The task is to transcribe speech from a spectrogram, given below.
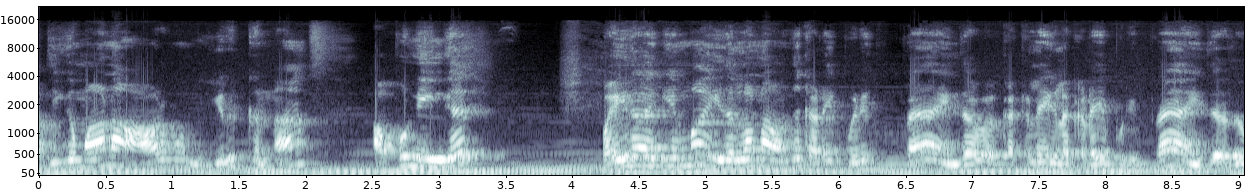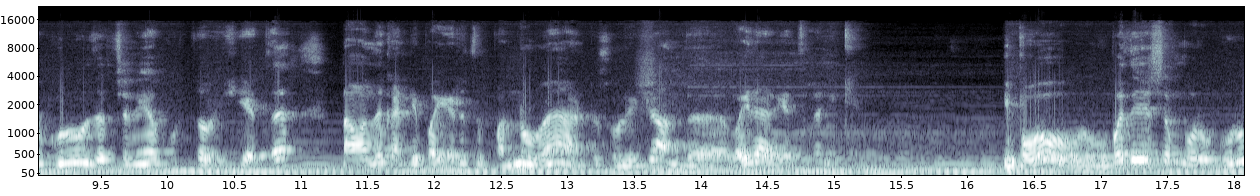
அதிகமான ஆர்வம் இருக்குன்னா அப்போ நீங்கள் வைராகியமாக இதெல்லாம் நான் வந்து கடைபிடிப்பேன். இந்த கட்டளைகளை கடைபிடிப்பேன். இந்த இது குரு தட்சணையாக கொடுத்த விஷயத்த நான் வந்து கண்டிப்பாக எடுத்து பண்ணுவேன்ட்டு சொல்லிட்டு அந்த வைராகியத்தில் நிற்கணும் இப்போ ஒரு உபதேசம் ஒரு குரு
